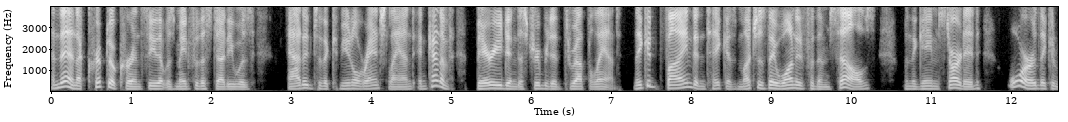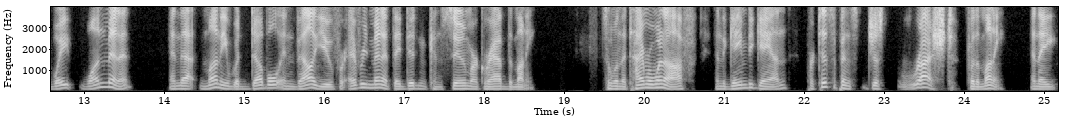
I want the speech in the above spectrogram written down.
And then a cryptocurrency that was made for the study was added to the communal ranch land and kind of buried and distributed throughout the land. They could find and take as much as they wanted for themselves when the game started, or they could wait one minute and that money would double in value for every minute they didn't consume or grab the money. So when the timer went off and the game began, participants just rushed for the money and they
